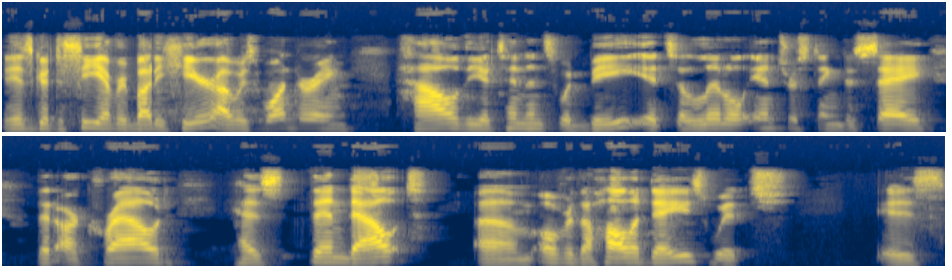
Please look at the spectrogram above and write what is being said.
It is good to see everybody here. I was wondering how the attendance would be. It's a little interesting to say that our crowd has thinned out um, over the holidays, which is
